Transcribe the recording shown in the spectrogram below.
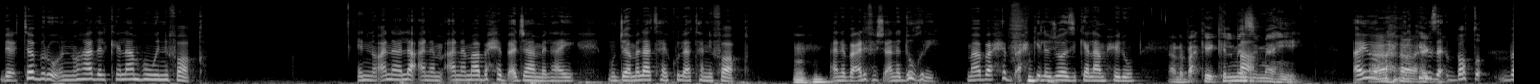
بيعتبروا إنه هذا الكلام هو نفاق. إنه أنا لا أنا أنا ما بحب أجامل هاي مجاملات هاي كلها نفاق أنا بعرفش أنا دغري. ما بحب أحكي لجوزي كلام حلو. أنا بحكي كلمة آه. زي ما هي. أيوه بحكي كلمة زي بط... ب...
